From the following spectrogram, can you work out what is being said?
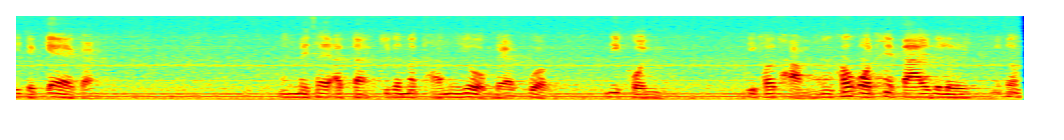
ที่จะแก้กัน มันไม่ใช่อัตตะกิลมัฐานุโยกแบบพวกนิคนที่เขาทำเขาอดให้ตายไปเลย ไม่ต้อง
